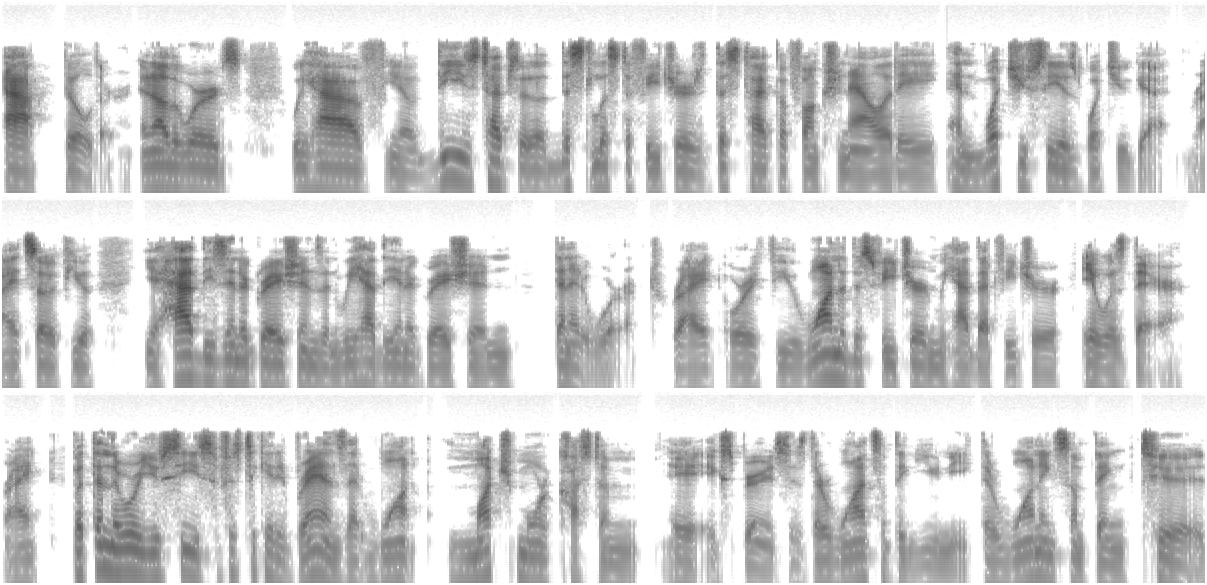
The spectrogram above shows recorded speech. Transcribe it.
app builder. In other words, we have, you know, these types of this list of features, this type of functionality, and what you see is what you get, right? So if you you had these integrations and we had the integration then it worked, right? Or if you wanted this feature and we had that feature, it was there, right? But then there were you see sophisticated brands that want much more custom eh, experiences. They want something unique. They're wanting something to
